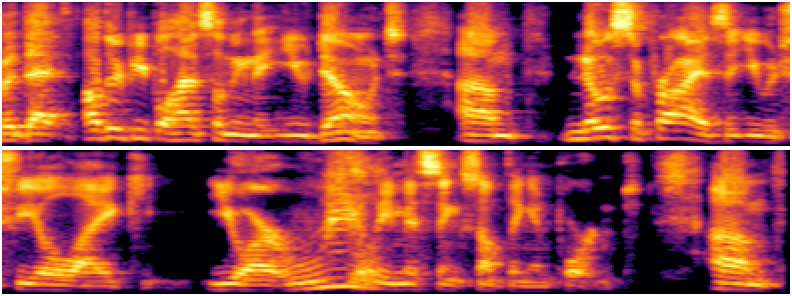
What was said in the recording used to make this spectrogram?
but that other people have something that you don't, um, no surprise that you would feel like you are really missing something important. Um,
